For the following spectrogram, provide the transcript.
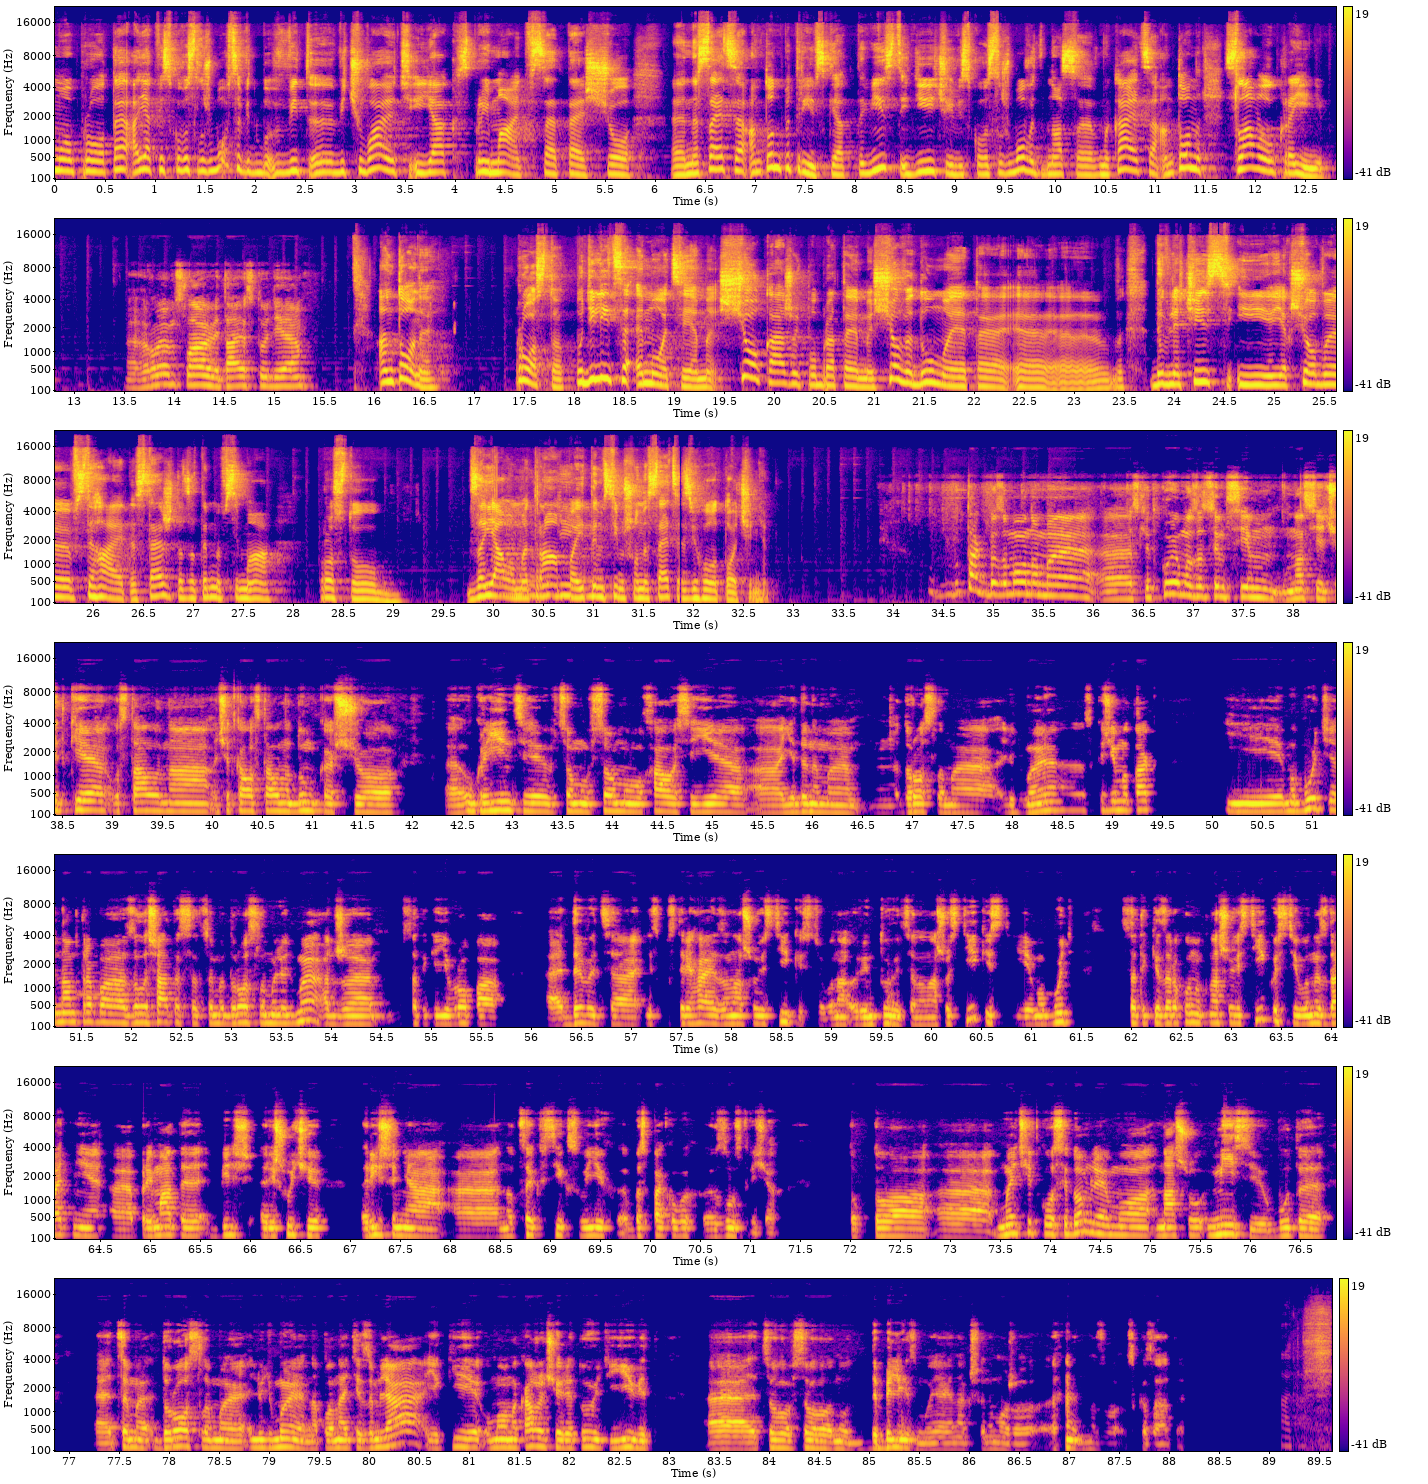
Про те, а як військовослужбовці від, від, е, відчувають і як сприймають все те, що е, несеться. Антон Петрівський, активіст і діючий військовослужбовець до нас е, вмикається. Антон, слава Україні! Героям слава, вітаю студія. Антоне, просто поділіться емоціями, що кажуть побратими, що ви думаєте, дивлячись, і якщо ви встигаєте стежити за тими всіма просто заявами Трампа і тим всім, що несеться з його оточення. Ну так, безумовно, ми е, слідкуємо за цим всім. У нас є чітке усталена, чітка усталена думка, що е, українці в цьому всьому хаосі є е, єдиними дорослими людьми, е, скажімо так. І, мабуть, нам треба залишатися цими дорослими людьми, адже все-таки Європа дивиться і спостерігає за нашою стійкістю. Вона орієнтується на нашу стійкість, і, мабуть, все-таки за рахунок нашої стійкості вони здатні е, приймати більш рішучі рішення е, на цих всіх своїх безпекових зустрічах. Тобто е, ми чітко усвідомлюємо нашу місію бути е, цими дорослими людьми на планеті Земля, які, умовно кажучи, рятують її від е, цього всього ну, дебілізму, я інакше не можу е, сказати.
